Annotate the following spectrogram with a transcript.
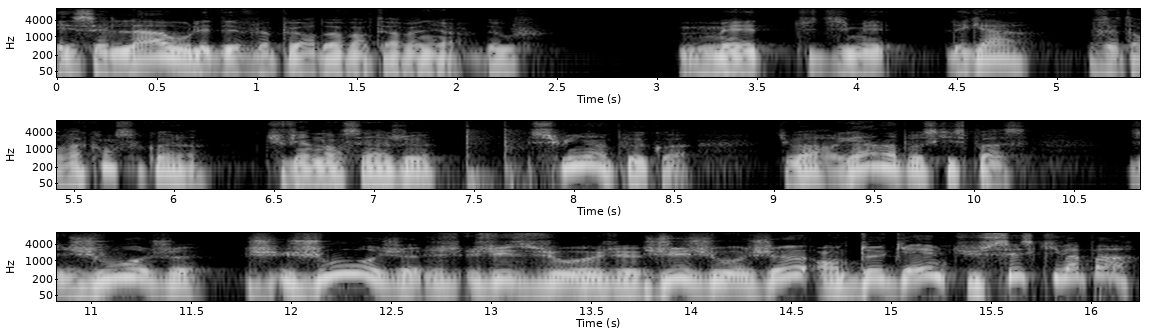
Et c'est là où les développeurs doivent intervenir. de ouf. Mais tu dis, mais les gars, vous êtes en vacances ou quoi là? Tu viens de lancer un jeu. Suis un peu, quoi. Tu vois, regarde un peu ce qui se passe. Joue au jeu. J- Joue au jeu. J- Juste joue au jeu. Juste joue au jeu, en deux games, tu sais ce qui va pas.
